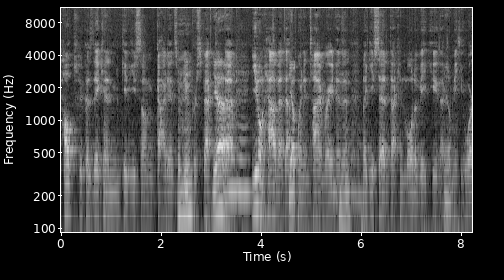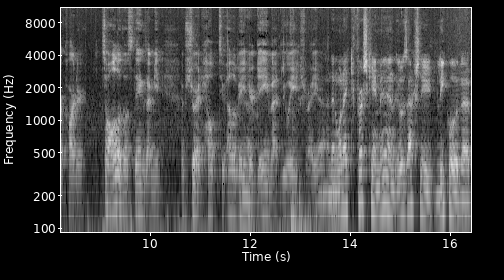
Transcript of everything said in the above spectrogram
helps because they can give you some guidance or Mhm. maybe perspective Yeah. that you don't have at that Yep. point in time, right? And then, like you said, that can motivate you, that Yep. can make you work harder. So all of those things, I mean, I'm sure it helped to elevate Yeah. your game at UH, right? Yeah, and then when I first came in, it was actually Liko that,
